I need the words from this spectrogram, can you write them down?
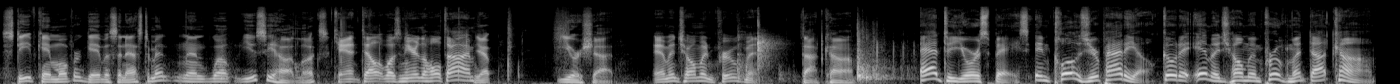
Steve came over, gave us an estimate, and well, you see how it looks. Can't tell it wasn't here the whole time. Yep. Your shot. Image Home Improvement. Dot com. Add to your space. Enclose your patio. Go to imagehomeimprovement.com.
